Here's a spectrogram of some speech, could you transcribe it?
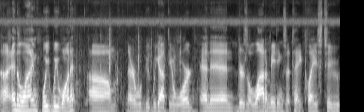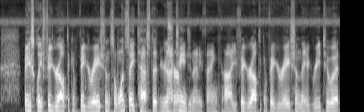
uh, end of the line, we, we won it. Um, there we, got the award, and then there's a lot of meetings that take place to basically figure out the configuration. So once they test it, you're not Sure. changing anything. Uh, you figure out the configuration, they agree to it,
